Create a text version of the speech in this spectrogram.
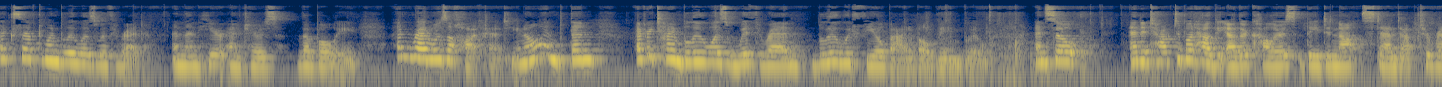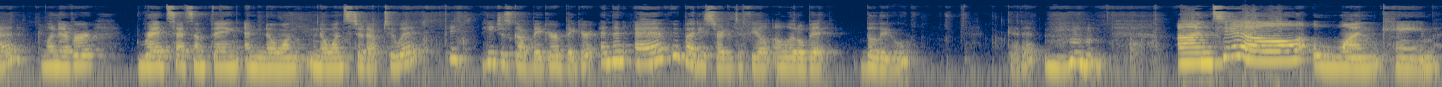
except when blue was with red. And then here enters the bully and red was a hothead, you know? And then every time blue was with red, blue would feel bad about being blue. And so, and it talked about how the other colors, they did not stand up to red. Whenever red said something and no one, no one stood up to it, they, he just got bigger, bigger. And then everybody started to feel a little bit blue. Get it? Until one came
